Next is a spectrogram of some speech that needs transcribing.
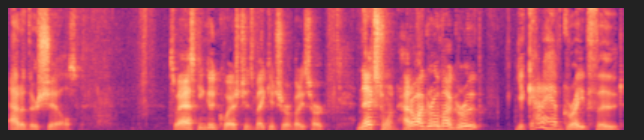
out of their shells. So, asking good questions, making sure everybody's heard. Next one How do I grow my group? You got to have great food.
